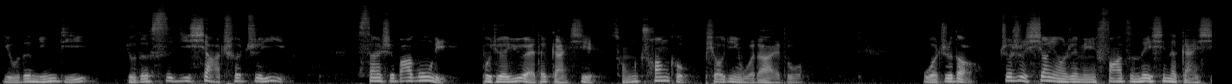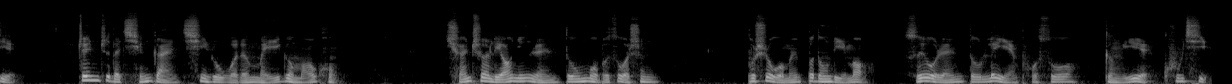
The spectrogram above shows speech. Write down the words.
有的鸣笛，有的司机下车致意。三十八公里，不绝于耳的感谢从窗口飘进我的耳朵。我知道，这是襄阳人民发自内心的感谢，真挚的情感沁入我的每一个毛孔。全车辽宁人都默不作声，不是我们不懂礼貌，所有人都泪眼婆娑，哽咽哭泣。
